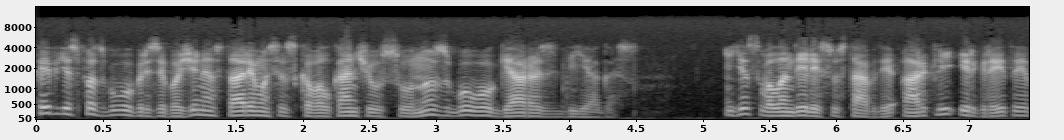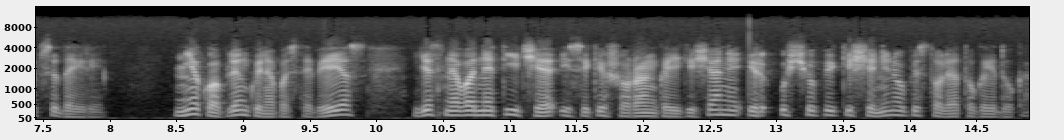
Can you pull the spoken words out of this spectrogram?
Kaip jis pats buvo prisipažinęs, tariamasis kavalkančiaus sūnus buvo geras diegas. Jis valandėliai sustabdė arklį ir greitai apsidairė. Nieko aplinkui nepastebėjęs, jis neva netyčia įsikišo ranką į kišenį ir užčiupi kišeninio pistoleto gaiduką.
